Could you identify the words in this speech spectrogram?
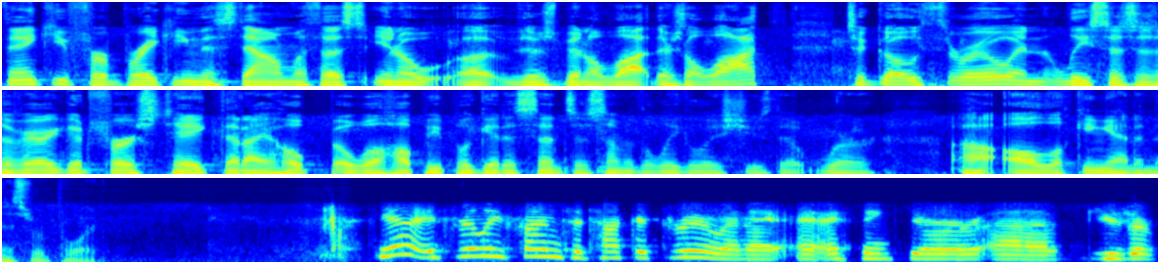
Thank you for breaking this down with us. You know, uh, there's been a lot. There's a lot to go through, and at least this is a very good first take that I hope will help people get a sense of some of the legal issues that we're uh, all looking at in this report. Yeah, it's really fun to talk it through, and I, I think your uh, views are,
